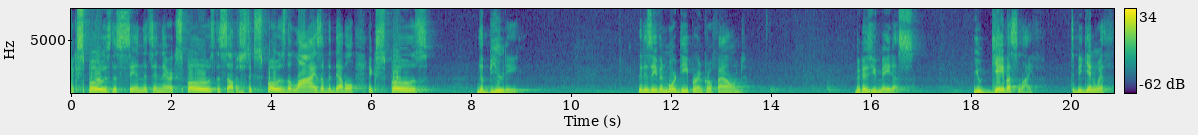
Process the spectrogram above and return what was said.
Expose the sin that's in there, expose the selfishness, expose the lies of the devil, expose the beauty that is even more deeper and profound. Because you made us. You gave us life to begin with,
